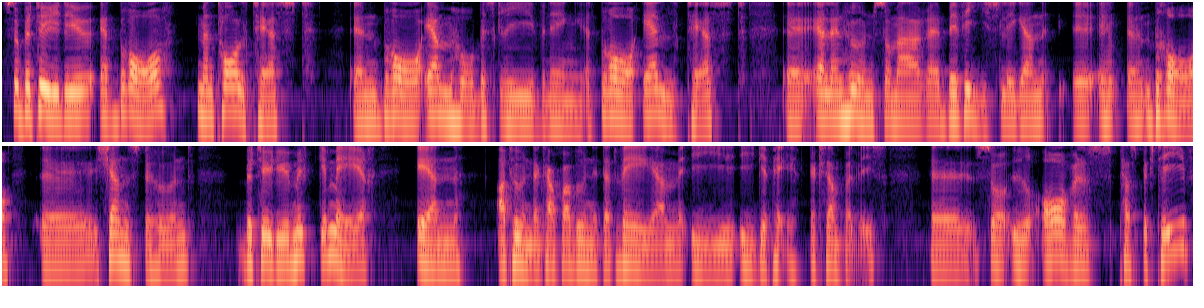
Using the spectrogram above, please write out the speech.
så betyder ju ett bra mentaltest en bra MH-beskrivning, ett bra L-test eh, eller en hund som är eh, bevisligen eh, en, bra eh, tjänstehund betyder ju mycket mer än att hunden kanske har vunnit ett VM i IGP exempelvis. Eh, så ur avelsperspektiv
